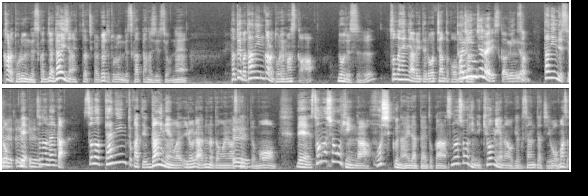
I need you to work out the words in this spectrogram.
から取るんですか？じゃあ大事な人たちからどうやって取るんですか？って話ですよね例えば他人から取れますか？どうです？その辺に歩いてるおっちゃんとかおば他ちゃん。人じゃないですかみんな。そう。他人ですよ、うんうんうん。でそのなんかその他人とかっていう概念はいろいろあるんだと思いますけれども、でその商品が欲しくないだったりとかその商品に興味がないお客さんたちをまず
